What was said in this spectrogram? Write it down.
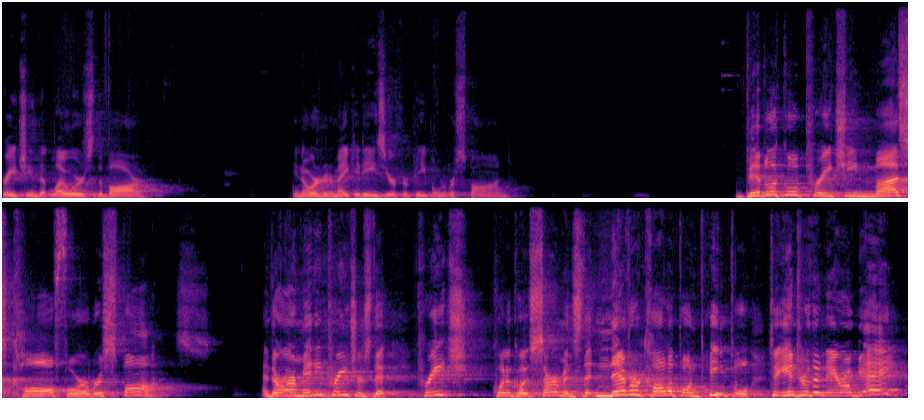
Preaching that lowers the bar in order to make it easier for people to respond. Biblical preaching must call for a response. And there are many preachers that preach quote unquote sermons that never call upon people to enter the narrow gate.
